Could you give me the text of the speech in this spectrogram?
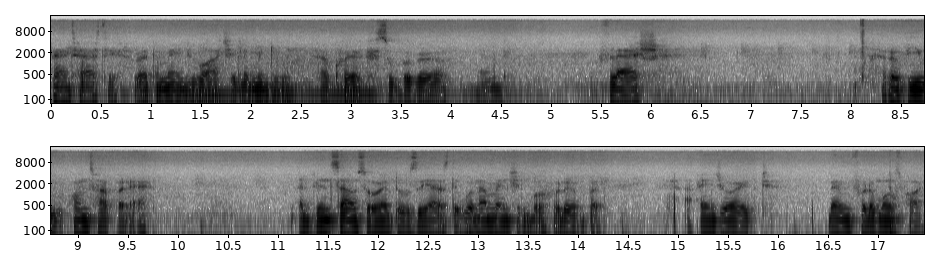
fantastic. Recommend you watch it. Let me do a quick Supergirl and Flash review on top of that. I didn't sound so enthusiastic when I mentioned both of them, but I enjoyed them for the most part.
